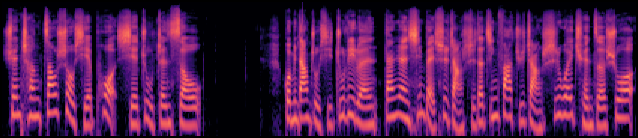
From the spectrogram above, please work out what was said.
宣称遭受胁迫协助侦搜。国民党主席朱立伦担任新北市长时的金发局长施威权则说，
